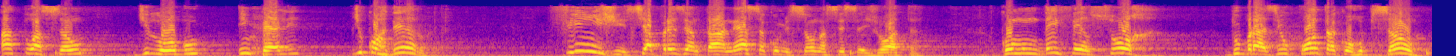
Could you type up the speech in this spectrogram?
a atuação de lobo em pele de cordeiro. Finge se apresentar nessa comissão na CCJ como um defensor do Brasil contra a corrupção,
